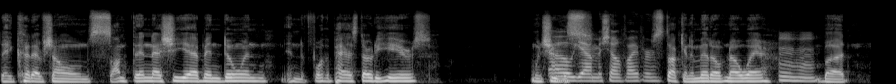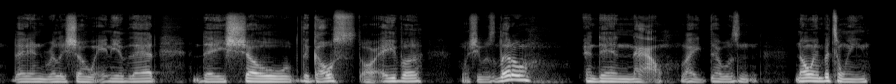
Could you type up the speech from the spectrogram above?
they could have shown something that she had been doing in for the past thirty years when she oh was yeah, Michelle Pfeiffer. stuck in the middle of nowhere. But they didn't really show any of that. They show the ghost or Ava when she was little, and then now. Like there wasn't no in between.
